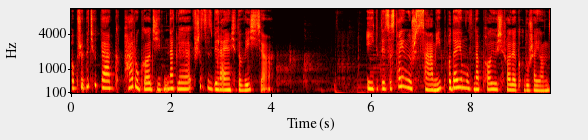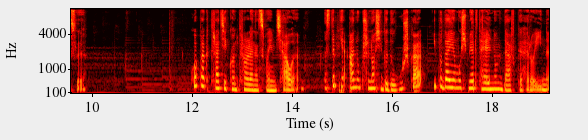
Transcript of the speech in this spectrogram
Po przybyciu tak paru godzin nagle wszyscy zbierają się do wyjścia. I gdy zostają już sami, podaje mu w napoju środek odurzający. Chłopak traci kontrolę nad swoim ciałem. Następnie Anu przenosi go do łóżka i podaje mu śmiertelną dawkę heroiny.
